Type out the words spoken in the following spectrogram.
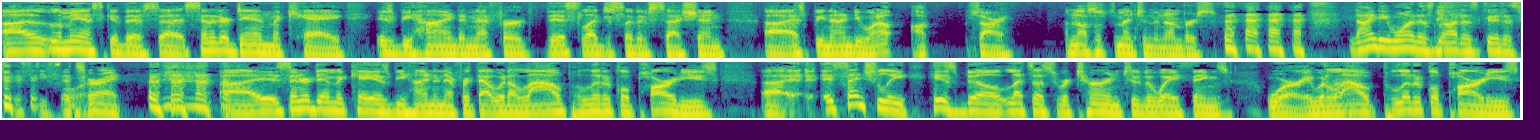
Uh, let me ask you this: uh, Senator Dan McCay is behind an effort this legislative session, uh, SB 91. Oh, oh, sorry, I'm not supposed to mention the numbers. 91 is not as good as 54. That's right. uh, Senator Dan McCay is behind an effort that would allow political parties. Uh, essentially, his bill lets us return to the way things were. It would allow political parties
